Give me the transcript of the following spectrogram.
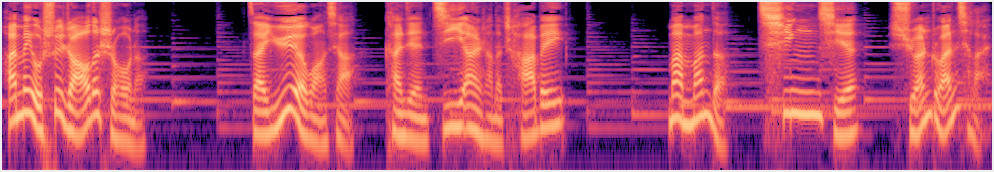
还没有睡着的时候呢，在月光下看见基案上的茶杯慢慢的倾斜旋转起来，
